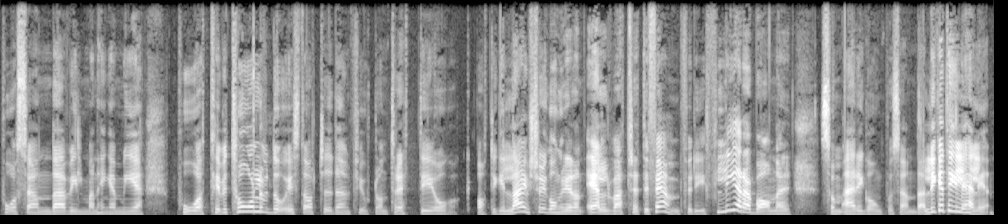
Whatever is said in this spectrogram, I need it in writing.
på söndag vill man hänga med på TV12 då är starttiden 14.30 och ATG Live kör igång redan 11.35 för det är flera banor som är igång på söndag. Lycka till i helgen!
